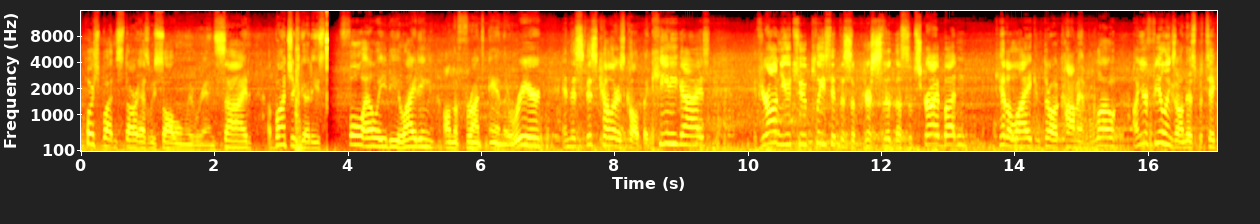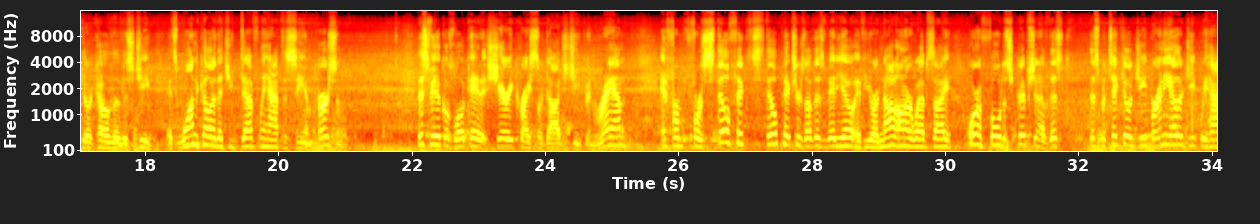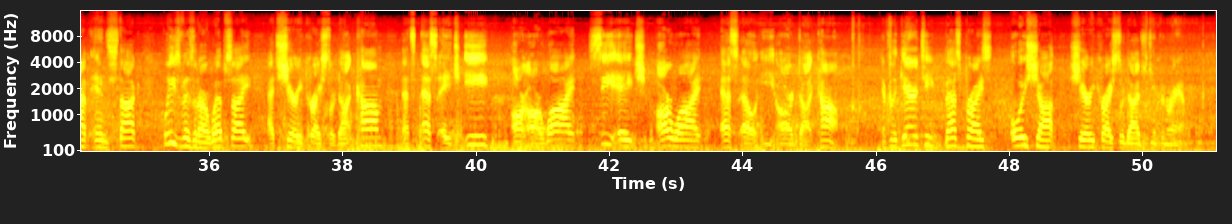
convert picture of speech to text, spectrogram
push button start as we saw when we were inside, a bunch of goodies, full LED lighting on the front and the rear. And this, this color is called Bikini, guys. If you're on YouTube, please hit the, sub the subscribe button, hit a like and throw a comment below on your feelings on this particular color of this Jeep. It's one color that you definitely have to see in person. This vehicle is located at Sherry Chrysler Dodge Jeep and Ram. And for, for still, still pictures of this video, if you are not on our website or a full description of this, this particular Jeep or any other Jeep we have in stock, please visit our website at sherrychrysler.com. That's S-H-E-R-R-Y-C-H-R-Y-S-L-E-R.com. And for the guaranteed best price, always shop Sherry Chrysler Dodge Jeep and Ram.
